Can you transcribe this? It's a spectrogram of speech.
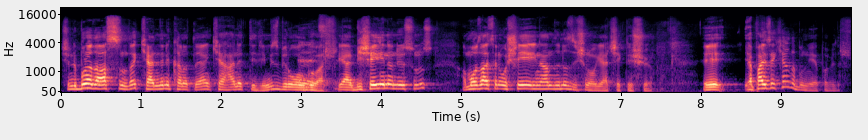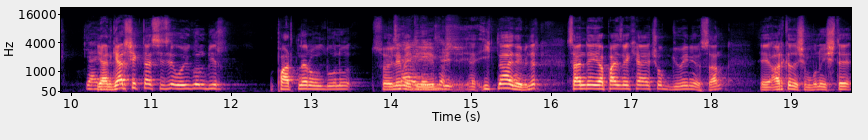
Şimdi burada aslında kendini kanıtlayan kehanet dediğimiz bir olgu Evet. var. Yani bir şeye inanıyorsunuz ama o zaten o şeye inandığınız için o gerçekleşiyor. E, yapay zeka da bunu yapabilir. Yani, Yani- gerçekten size uygun bir partner olduğunu söylemediği, İkna bir, edebilir. ya, ikna edebilir. Sen de yapay zekaya çok güveniyorsan, e, arkadaşım bunu işte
